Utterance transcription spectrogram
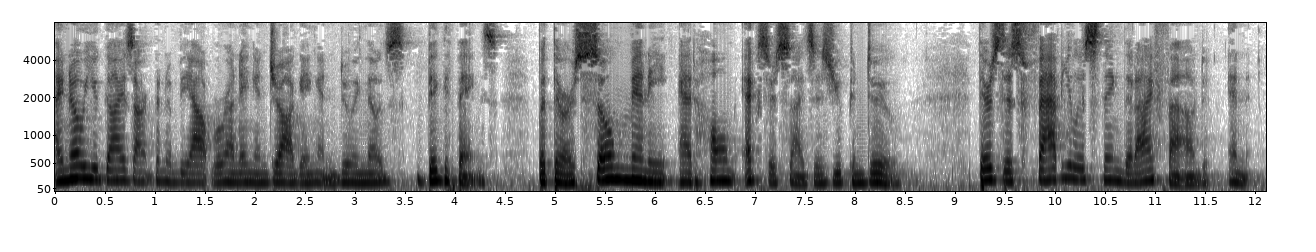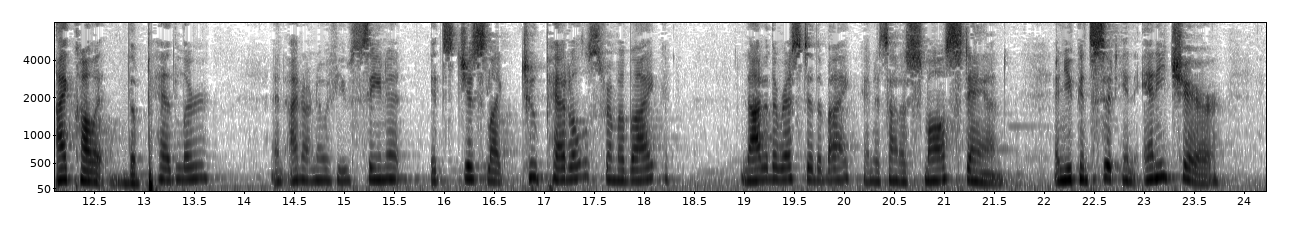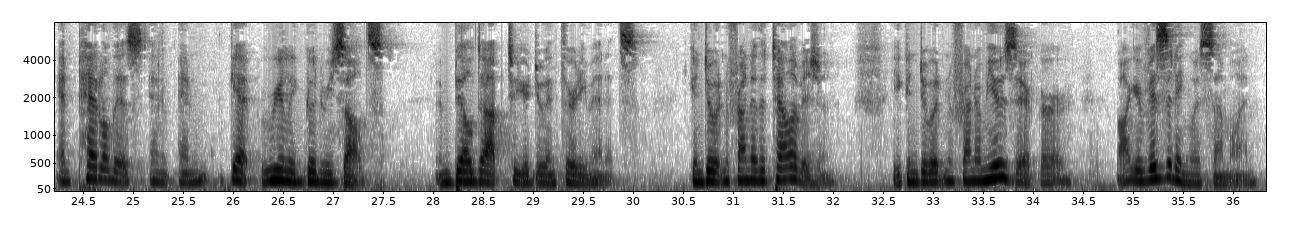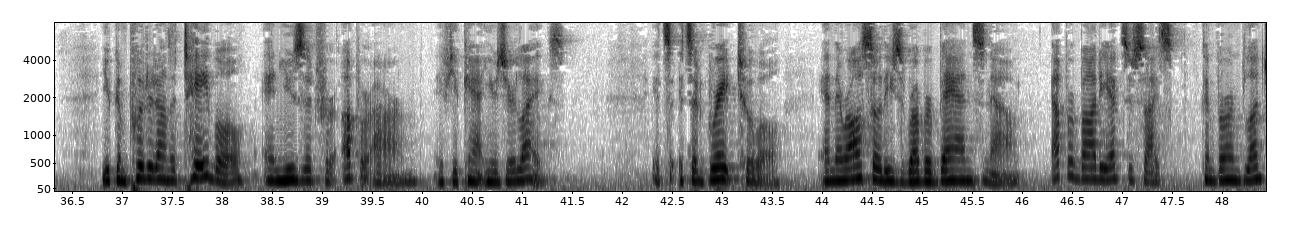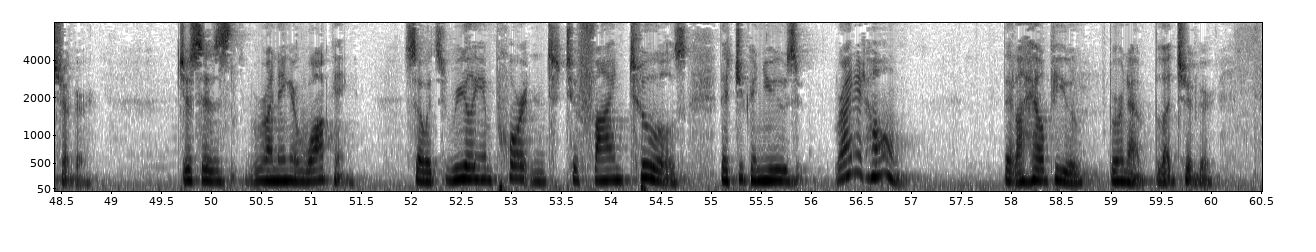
I know you guys aren't going to be out running and jogging and doing those big things, but there are so many at home exercises you can do. There's this fabulous thing that I found, and I call it the peddler. And I don't know if you've seen it. It's just like two pedals from a bike, not of the rest of the bike, and it's on a small stand. And you can sit in any chair and pedal this and, and get really good results and build up to you're doing 30 minutes. You can do it in front of the television. You can do it in front of music or while you're visiting with someone. You can put it on the table and use it for upper arm if you can't use your legs. It's, it's a great tool. And there are also these rubber bands now. Upper body exercise can burn blood sugar, just as running or walking. So it's really important to find tools that you can use right at home that'll help you burn up blood sugar.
